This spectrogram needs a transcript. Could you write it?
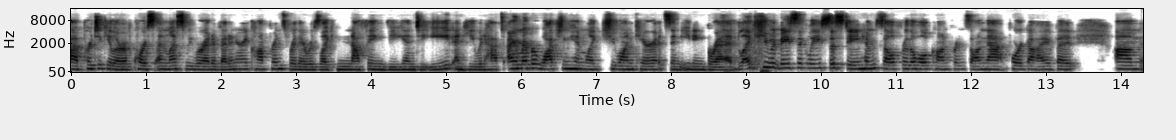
uh, particular, of course, unless we were at a veterinary conference where there was like nothing vegan to eat. And he would have to, I remember watching him like chew on carrots and eating bread. Like he would basically sustain himself for the whole conference on that poor guy. But um,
